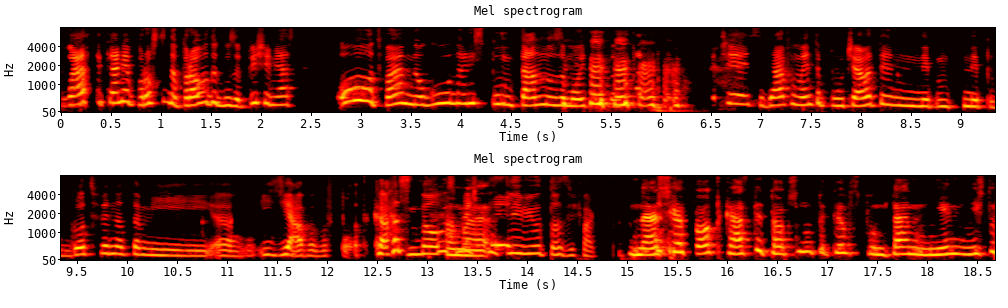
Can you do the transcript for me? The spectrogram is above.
Това аз така не просто направо да го запишем аз. О, това е много нали, спонтанно за моите че сега в момента получавате неподготвената ми а, изява в подкаст. Много сме Ама... щастливи от този факт. Нашия подкаст е точно такъв спонтанен. Ние нищо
